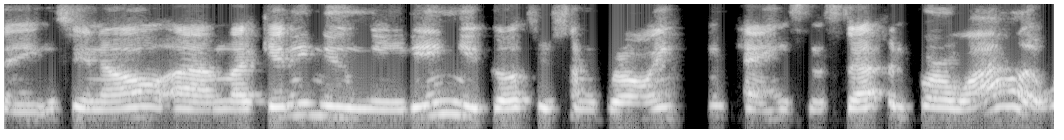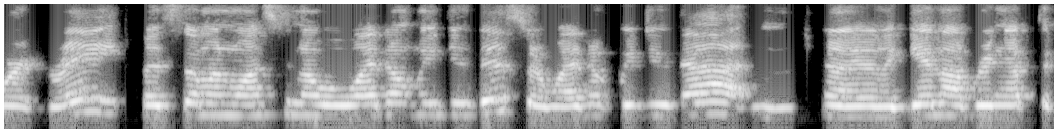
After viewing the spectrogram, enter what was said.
things, you know, um, like any new meeting, you go through some growing pains and stuff. And for a while, it worked great. But someone wants to know, well, why don't we do this or why don't we do that? And, and again, I'll bring up the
